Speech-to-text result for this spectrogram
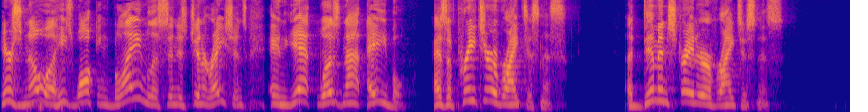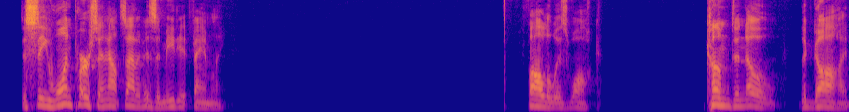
Here's Noah, he's walking blameless in his generations, and yet was not able, as a preacher of righteousness, a demonstrator of righteousness, to see one person outside of his immediate family follow his walk. Come to know the God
